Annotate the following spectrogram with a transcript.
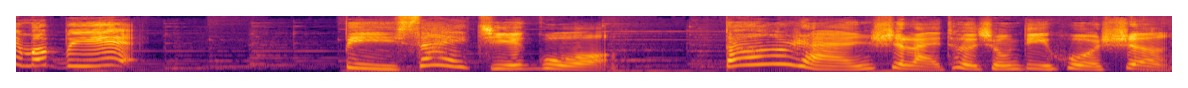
你们比。比赛结果当然是莱特兄弟获胜。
